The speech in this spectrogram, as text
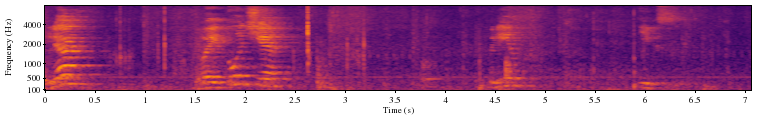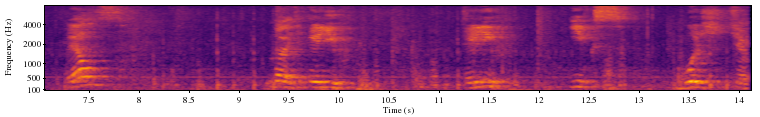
нуля, двоеточие, print x else, давайте elif, elif x больше, чем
